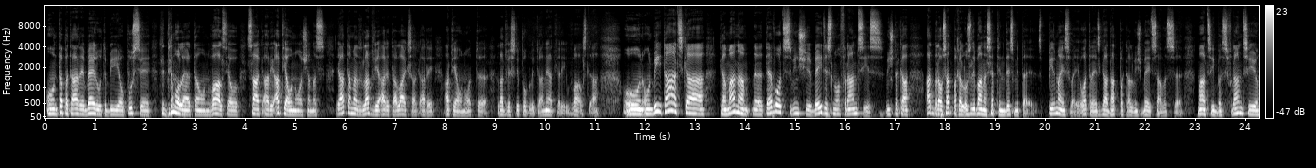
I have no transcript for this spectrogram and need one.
Tāpat arī Beirūta bija jau pusē demolēta un valsts jau sāk arī atjaunošanas. Jā, tam arī Latvija arī tā laika sāk arī atjaunot Latvijas republikā neatkarību valstī. Un, un bija tāds, ka, ka manam tevocis, viņš beidzis no Francijas. Viņš tā kā atbrauc atpakaļ uz Libānu 71. vai 2. gada atpakaļ. Viņš beidz savas mācības Franciju.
